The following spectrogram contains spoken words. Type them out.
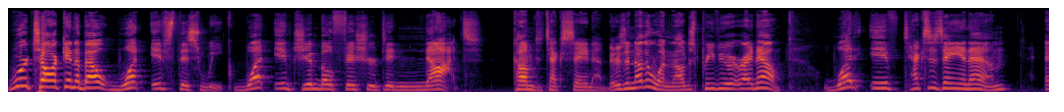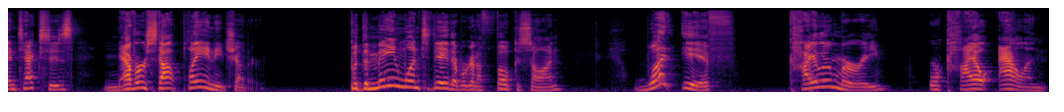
We're talking about what ifs this week. What if Jimbo Fisher did not come to Texas A&M? There's another one, and I'll just preview it right now. What if Texas A&M and Texas never stop playing each other. But the main one today that we're going to focus on what if Kyler Murray or Kyle Allen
